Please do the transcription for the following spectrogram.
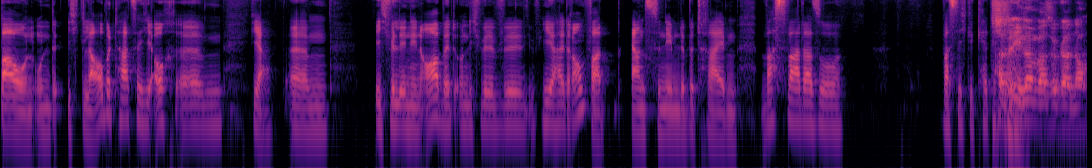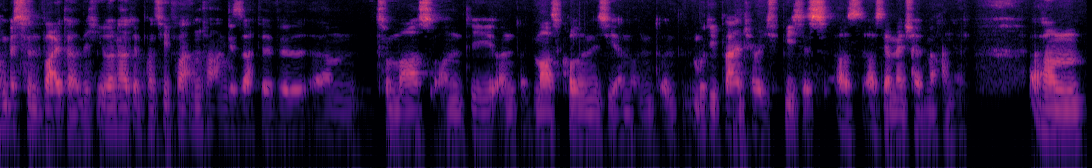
bauen. Und ich glaube tatsächlich auch, ähm, ja, ähm, ich will in den Orbit und ich will, will hier halt Raumfahrt ernstzunehmende betreiben. Was war da so, was dich gecatcht also hat? Also Elon war sogar noch ein bisschen weiter. Nicht? Elon hat im Prinzip von Anfang an gesagt, er will ähm, zum Mars und, die, und, und Mars kolonisieren und, und multiplanetary Species aus, aus der Menschheit machen. Ähm,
